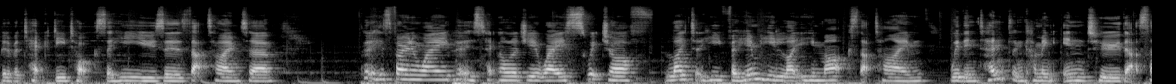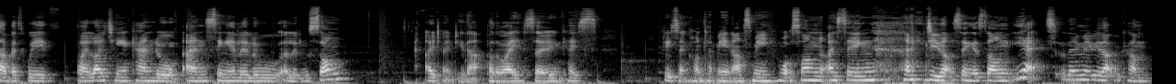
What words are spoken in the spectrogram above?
bit of a tech detox. So he uses that time to put his phone away put his technology away switch off light he for him he light he marks that time with intent and coming into that sabbath with by lighting a candle and singing a little a little song. I don't do that by the way so in case please don't contact me and ask me what song i sing. I do not sing a song yet though maybe that will come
